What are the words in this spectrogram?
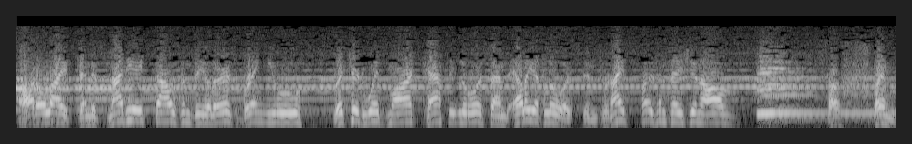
Autolite and its 98,000 dealers bring you Richard Widmark, Kathy Lewis, and Elliot Lewis in tonight's presentation of Suspense.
